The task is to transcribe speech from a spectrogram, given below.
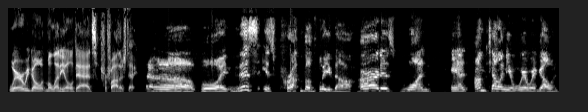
Where are we going with millennial dads for Father's Day? Oh boy, this is probably the hardest one, and I'm telling you where we're going.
